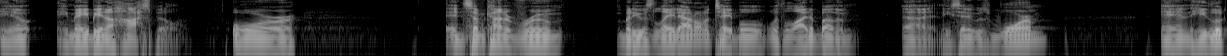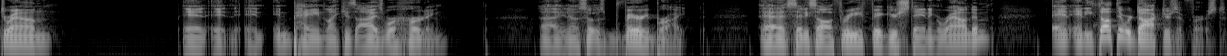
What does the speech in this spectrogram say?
you know, he may be in a hospital or in some kind of room, but he was laid out on a table with a light above him. Uh, and he said it was warm, and he looked around and in in pain, like his eyes were hurting. Uh, you know, so it was very bright. Uh, said he saw three figures standing around him, and and he thought they were doctors at first,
